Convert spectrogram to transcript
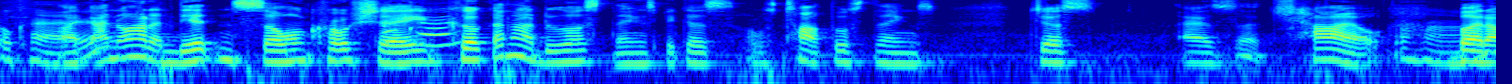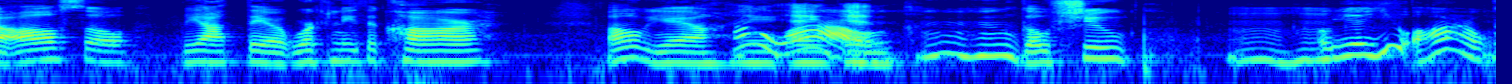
Okay. Like I know how to knit and sew and crochet and cook. I know how to do those things because I was taught those things just as a child. Uh-huh. But I also be out there working in the car. Oh yeah. Oh, and, and- wow. And, mhm, go shoot Oh yeah, you are.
